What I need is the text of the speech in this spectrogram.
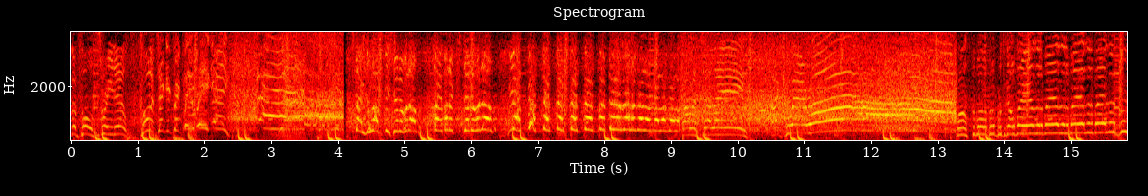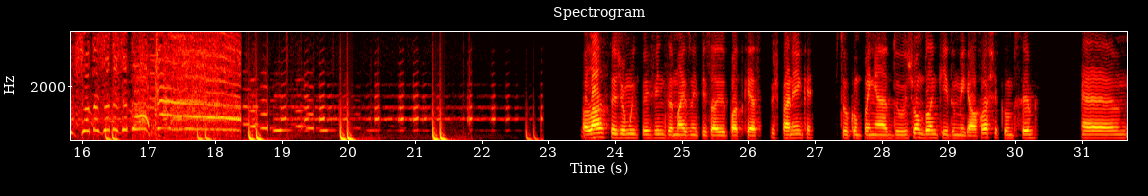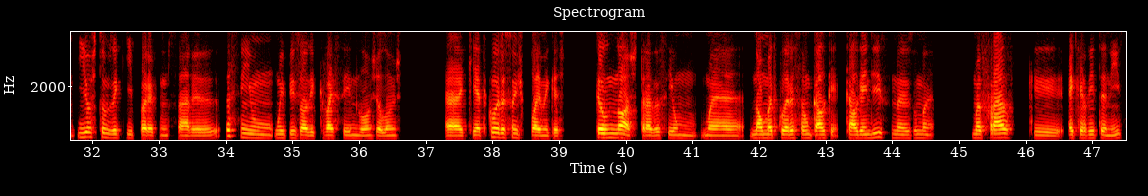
Liverpool 3-0. Corner taken quickly, Origi! Stais Olá, sejam muito bem-vindos a mais um episódio do podcast do Spanenka. Estou acompanhado do João Blanco e do Miguel Rocha, como sempre. Ahm, e hoje estamos aqui para começar eh, assim um, um episódio que vai sair de longe a longe, ah, que é declarações polémicas. Cada um de nós traz assim um- uma, não uma declaração que alguém, que alguém disse, mas uma, uma frase que acredita nisso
